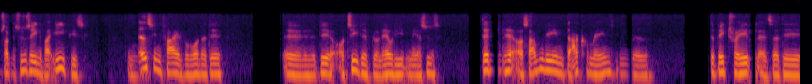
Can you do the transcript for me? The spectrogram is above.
som jeg synes egentlig var episk, den havde sin fejl på grund af det, øh, det årti, det blev lavet i, men jeg synes, den her, at sammenligne Dark Command med The Big Trail, altså det,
